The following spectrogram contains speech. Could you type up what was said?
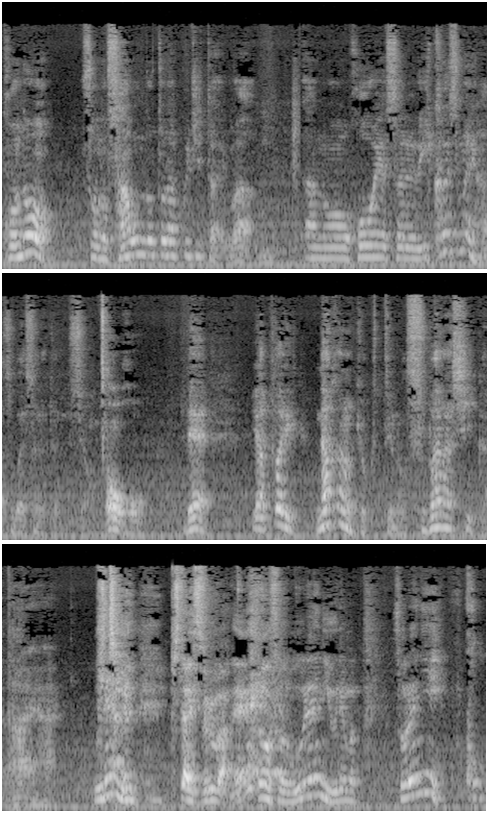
このそのサウンドトラック自体は、あの放映される1か月前に発売されてるんですよ。でやっぱり中の曲っていうのは素晴らしいから、はいはい、腕に期待するわね。そうそう腕に腕まそれにこ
